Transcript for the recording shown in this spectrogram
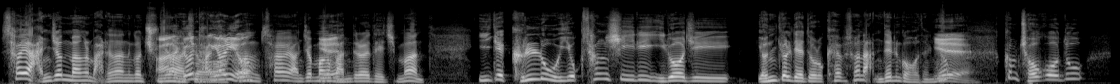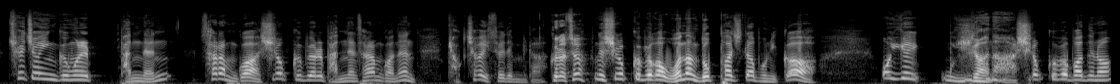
사회 안전망을 마련하는 건 중요하죠. 아, 그건 당연히요. 그런 사회 안전망을 예. 만들어야 되지만 이게 근로 의욕 상실이 이루어지 연결되도록 해서는 안 되는 거거든요. 예. 그럼 적어도 최저임금을 받는 사람과 실업급여를 받는 사람과는 격차가 있어야 됩니다. 그렇죠. 근데 실업급여가 워낙 높아지다 보니까 어 이게 뭐 일하나 실업급여 받으나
